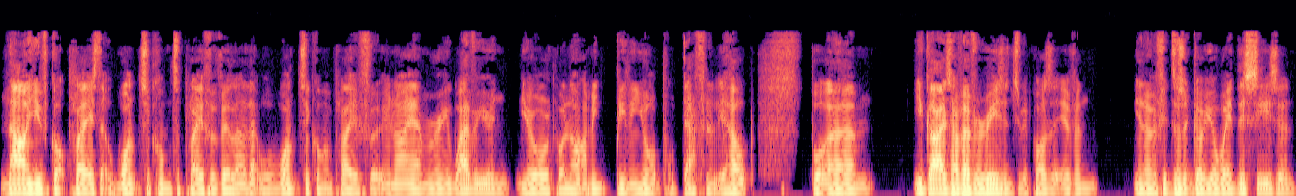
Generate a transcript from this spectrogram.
now you've got players that want to come to play for Villa, that will want to come and play for Unai Emery, whether you're in Europe or not. I mean, being in Europe will definitely help. But um, you guys have every reason to be positive, and you know, if it doesn't go your way this season,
